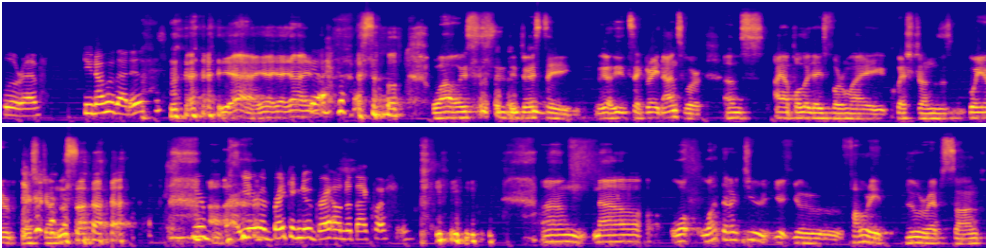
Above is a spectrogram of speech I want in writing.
Blue Rev. Do you know who that is? yeah, yeah, yeah, yeah. yeah. so, wow, it's interesting. It's a great answer. Um, I apologize for my questions, weird questions. you're, uh, you're breaking new ground with that question. um, now, what, what are your, your, your favorite Blue Rev songs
